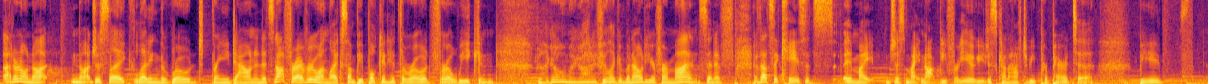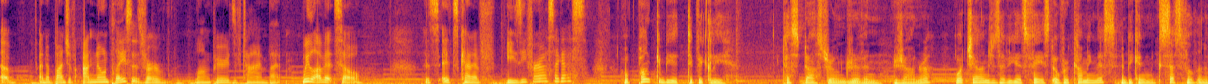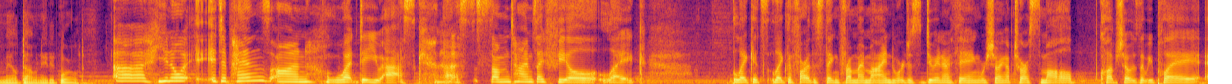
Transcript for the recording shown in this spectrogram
I don't know, not not just like letting the road bring you down. And it's not for everyone. Like some people can hit the road for a week and be like, "Oh my god, I feel like I've been out here for months." And if if that's the case, it's it might just might not be for you. You just kind of have to be prepared to be a, in a bunch of unknown places for long periods of time. But we love it, so it's it's kind of easy for us, I guess. Well, punk can be a typically testosterone driven genre. What challenges have you guys faced overcoming this and becoming successful in a male dominated world? Uh, you know, it, depends on what day you ask us. Sometimes I feel like like it's like the farthest thing from my mind. We're just doing our thing. We're showing up to our small club shows that we play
